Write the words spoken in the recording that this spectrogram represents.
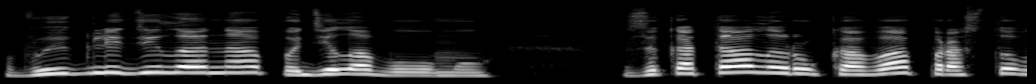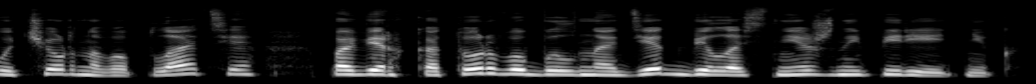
Выглядела она по-деловому. Закатала рукава простого черного платья, поверх которого был надет белоснежный передник.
